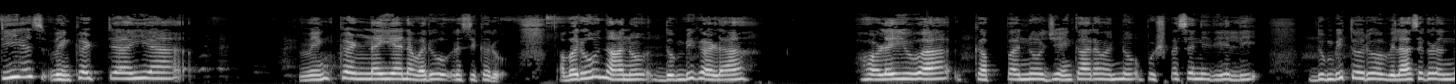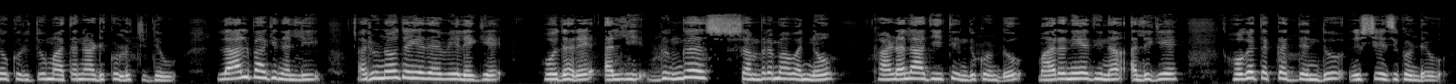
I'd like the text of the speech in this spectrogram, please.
ಟಿ. ಎಸ್. ವೆಂಕಟಯ್ಯ, ವೆಂಕಣ್ಣಯ್ಯನವರು ರಸಿಕರು. ಅವರು, ನಾನು ದುಂಬಿಗಳ ಹೊಳೆಯುವ ಕಪ್ಪನ್ನು ಜೇಂಕಾರವನ್ನು ಪುಷ್ಪಸನ್ನಿಧಿಯಲ್ಲಿ ದುಂಬಿ ತೋರುವ ವಿಲಾಸಗಳನ್ನು ಕುರಿತು ಮಾತನಾಡಿಕೊಳ್ಳುತ್ತಿದ್ದೆವು. ಲಾಲ್ಬಾಗಿನಲ್ಲಿ ಅರುಣೋದಯದ ವೇಳೆಗೆ ಹೋದರೆ ಅಲ್ಲಿ ಭೃಂಗ ಸಂಭ್ರಮವನ್ನು ಕಾಣಲಾದೀತೆಂದುಕೊಂಡು ಮಾರನೆಯ ದಿನ ಅಲ್ಲಿಗೆ ಹೋಗತಕ್ಕದ್ದೆಂದು ನಿಶ್ಚಯಿಸಿಕೊಂಡೆವು.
